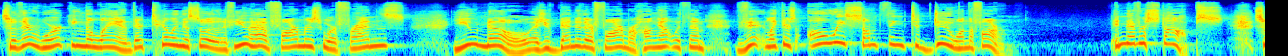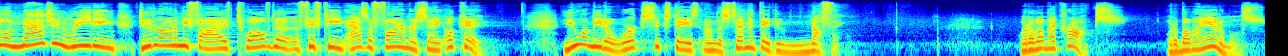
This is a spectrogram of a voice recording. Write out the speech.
So they're working the land, they're tilling the soil. And if you have farmers who are friends, you know, as you've been to their farm or hung out with them, like there's always something to do on the farm. It never stops. So imagine reading Deuteronomy 5, 12 to 15 as a farmer saying, okay, you want me to work six days and on the seventh day do nothing. What about my crops? What about my animals?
